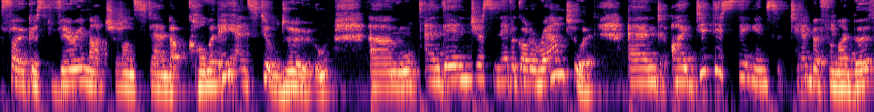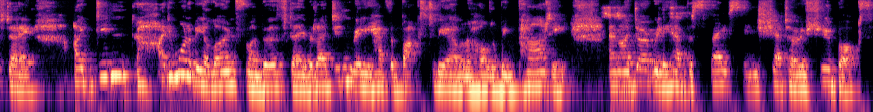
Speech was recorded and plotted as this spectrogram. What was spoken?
focused very much on stand up comedy and still do, um, and then just never got around to it. And I did this thing in September for my birthday. I didn't, I didn't want to be alone for my birthday, but I didn't really have the bucks to be able to hold a big party. And I don't really have the space in Chateau Shoebox.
